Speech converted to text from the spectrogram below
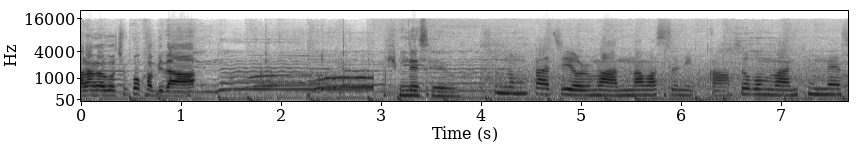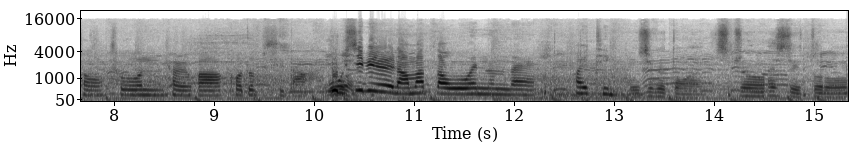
사랑하고 축복합니다. 힘내세요. 수능까지 얼마 안 남았으니까 조금만 힘내서 좋은 결과 거둡시다. 50일 남았다고 했는데 화이팅! 50일 동안 집중할 수 있도록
